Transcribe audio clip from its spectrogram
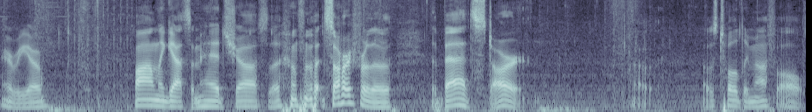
There we go. Finally got some headshots though. but sorry for the the bad start. that was totally my fault.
